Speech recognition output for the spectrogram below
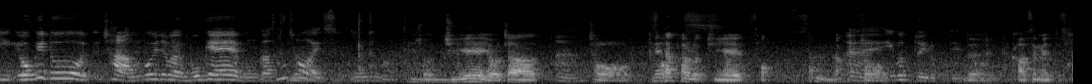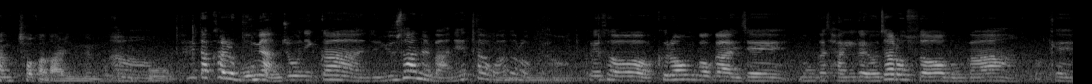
이, 여기도 잘 안 보이지만 목에 뭔가 상처가 있, 있는 것 같아요. 저 뒤에 여자 네. 저 프리다 칼로 뒤에 석상인가? 네, 저 이것도 이렇게 돼 있고. 네, 가슴에 이렇게 상처가 나 있는 모습이고 어, 프리다 칼로 몸이 안 좋으니까 이제 유산을 많이 했다고 하더라고요. 그래서 그런 거가 이제 뭔가 자기가 여자로서 뭔가 이렇게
